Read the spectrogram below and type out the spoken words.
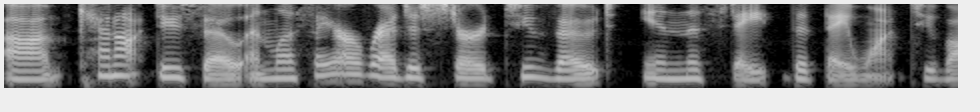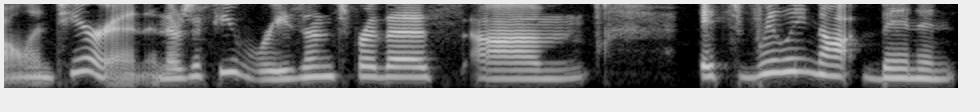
um, cannot do so unless they are registered to vote in the state that they want to volunteer in. And there's a few reasons for this. Um, it's really not been an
